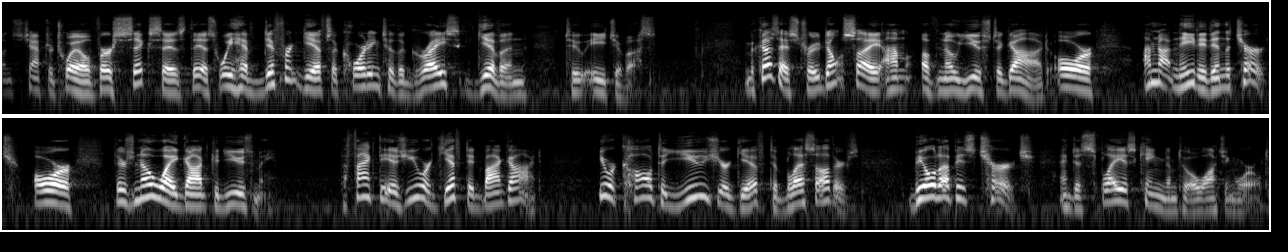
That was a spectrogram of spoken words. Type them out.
Romans chapter 12, verse 6 says this We have different gifts according to the grace given to each of us. And because that's true, don't say, I'm of no use to God, or I'm not needed in the church, or there's no way God could use me. The fact is, you are gifted by God. You are called to use your gift to bless others, build up His church, and display His kingdom to a watching world.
